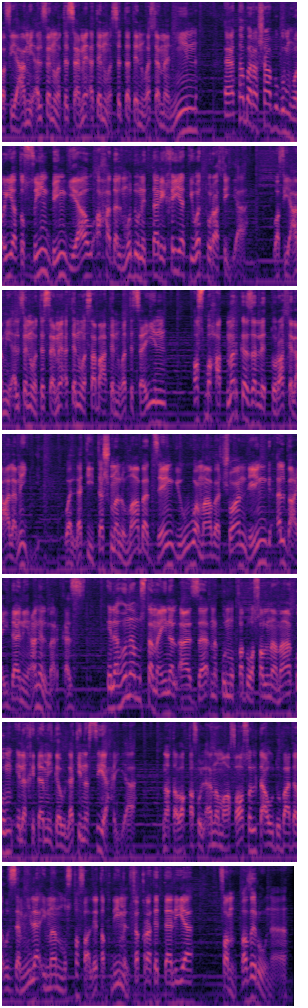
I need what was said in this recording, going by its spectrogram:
وفي عام 1986 اعتبر شعب جمهورية الصين بينغياو أحد المدن التاريخية والتراثية. وفي عام 1997 أصبحت مركزاً للتراث العالمي والتي تشمل معبد زينغيو ومعبد شوانلينغ البعيدان عن المركز. إلى هنا مستمعينا الأعزاء نكون قد وصلنا معكم إلى ختام جولتنا السياحية. نتوقف الآن مع فاصل تعود بعده الزميلة إيمان مصطفى لتقديم الفقرة التالية. فانتظرونا.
